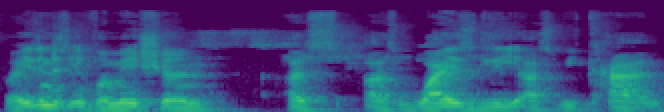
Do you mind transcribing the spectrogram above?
we're using this information as as wisely as we can.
